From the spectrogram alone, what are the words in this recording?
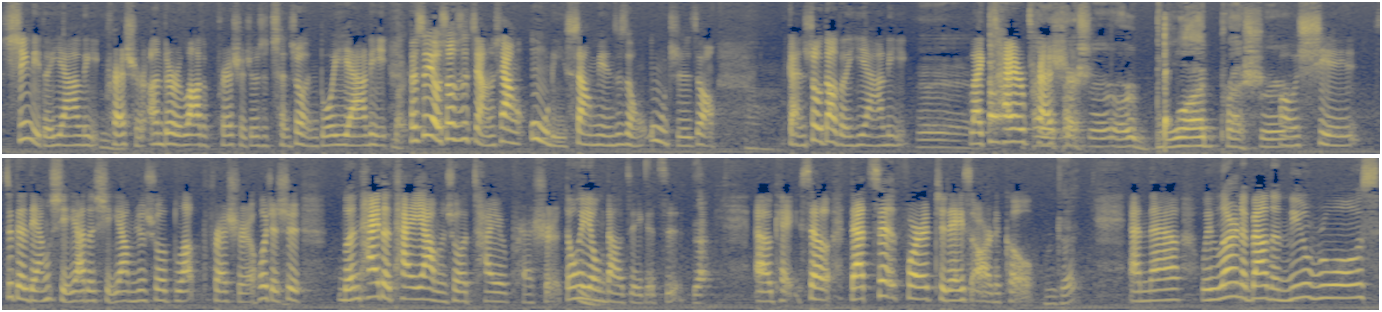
心理的压力、pressure，under a lot of pressure 就是承受很多压力。可是有时候是讲像物理上面这种物质这种感受到的压力 Uh,，like tire pressure，pressure or blood pressure. 哦，血这个量血压的血压，我们就说 blood pressure，或者是轮胎的胎压，我们说 tire pressure，都会用到这个字。 Yeah. Okay, so that's it for today's article. Okay. And then we learned about the new rules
